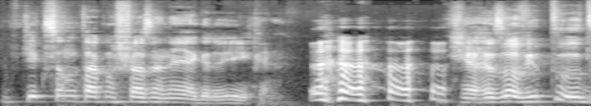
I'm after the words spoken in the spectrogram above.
por que, que você não tá com o Schwarzenegger aí, cara? Tinha resolvido tudo.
